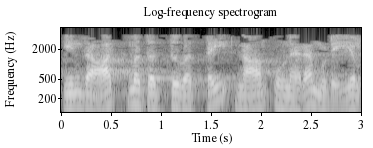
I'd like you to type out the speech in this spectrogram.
இந்த ஆத்ம தத்துவத்தை நாம் உணர முடியும்.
